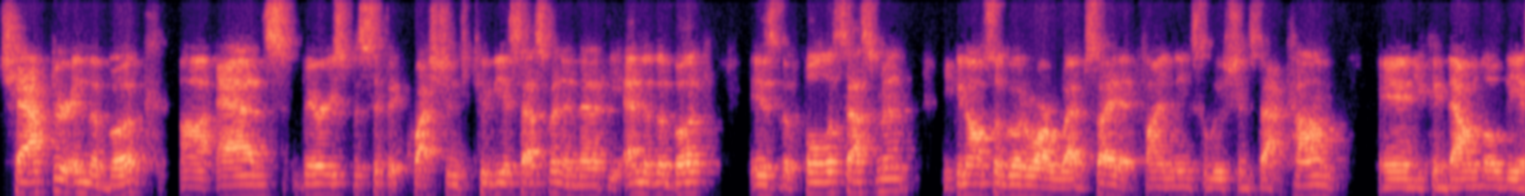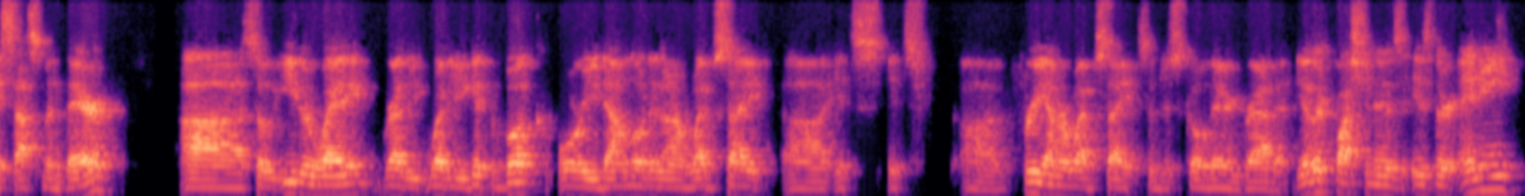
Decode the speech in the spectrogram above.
chapter in the book uh, adds very specific questions to the assessment. And then at the end of the book is the full assessment You can also go to our website at findleansolutions.com and you can download the assessment there. Uh, so either way, whether whether you get the book or you download it on our website, uh, it's it's uh, free on our website. So just go there and grab it. The other question is: Is there any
